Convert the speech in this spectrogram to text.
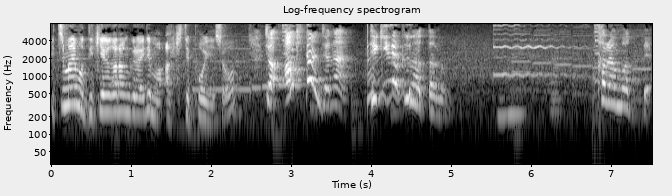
1枚も出来上がらんぐらいでもう飽きてっぽいでしょ？じゃあ飽きたんじゃない？できなくなったの。絡まって。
